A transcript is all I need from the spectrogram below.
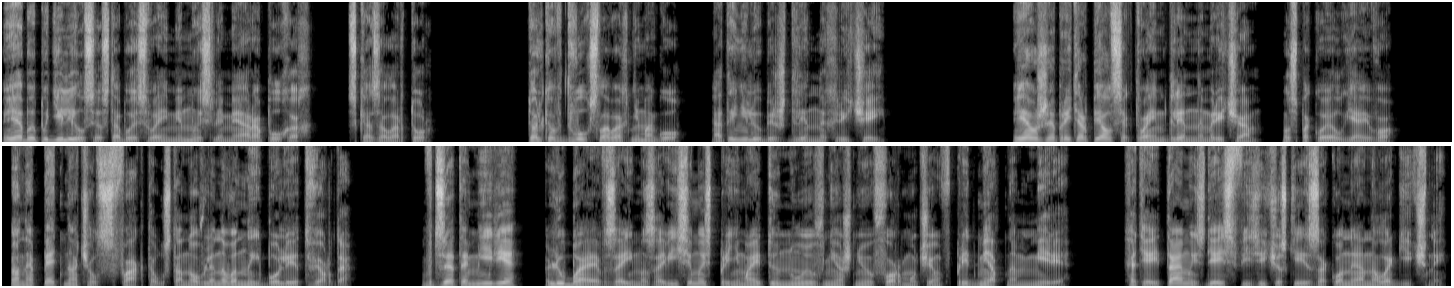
«Я бы поделился с тобой своими мыслями о рапухах», — сказал Артур. «Только в двух словах не могу, а ты не любишь длинных речей». «Я уже претерпелся к твоим длинным речам», — успокоил я его. Он опять начал с факта, установленного наиболее твердо. В дзета-мире любая взаимозависимость принимает иную внешнюю форму, чем в предметном мире, хотя и там, и здесь физические законы аналогичны.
